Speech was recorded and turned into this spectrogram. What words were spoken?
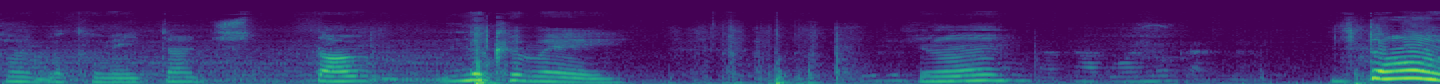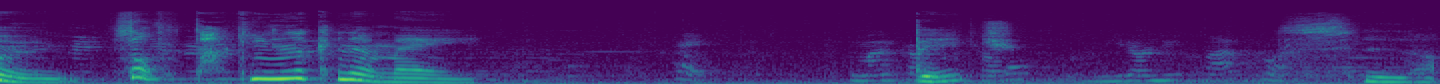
Don't look at me. Don't don't look at me. You know? Don't! Stop fucking looking at me! Bitch. Slut.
